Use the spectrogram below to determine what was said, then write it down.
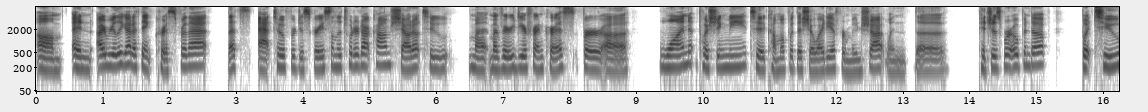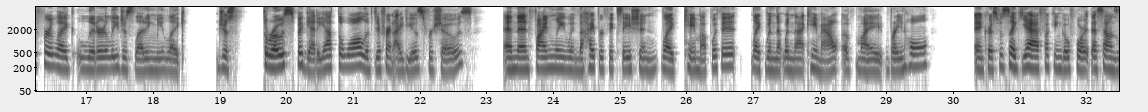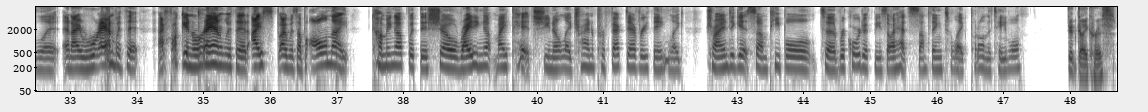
Um, and I really got to thank Chris for that. That's at Toe for Disgrace on the Twitter.com. Shout out to my my very dear friend Chris for uh one pushing me to come up with a show idea for Moonshot when the pitches were opened up, but two for like literally just letting me like just throw spaghetti at the wall of different ideas for shows. And then finally when the hyperfixation like came up with it, like when that when that came out of my brain hole, and Chris was like, "Yeah, fucking go for it. That sounds lit." And I ran with it. I fucking ran with it. I sp- I was up all night coming up with this show, writing up my pitch, you know, like trying to perfect everything, like trying to get some people to record with me so I had something to like put on the table. Good guy, Chris.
